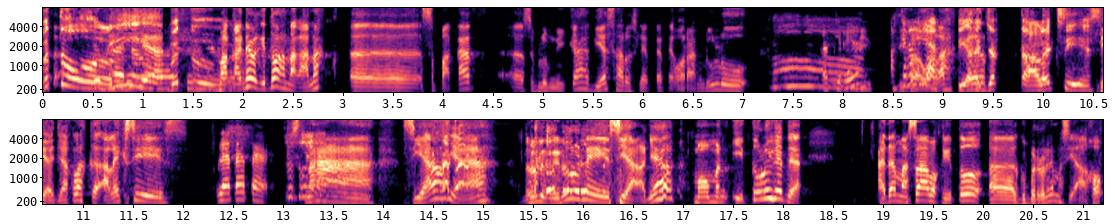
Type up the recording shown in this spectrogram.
Betul. Iya. Betul. Makanya waktu itu anak-anak eh, sepakat eh, sebelum nikah dia harus lihat Tete orang dulu. Oh. Akhirnya? Akhirnya lihat. Dibawalah ke, diajak ke Alexis. diajaklah ke Alexis. Lihat tete. Terus lihat. Nah, sialnya, dulu dengerin dulu nih, sialnya momen itu lu ingat ya? Ada masa waktu itu eh, gubernurnya masih Ahok,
